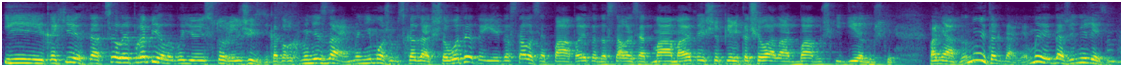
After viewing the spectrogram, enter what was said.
и какие-то целые пробелы в ее истории жизни, которых мы не знаем. Мы не можем сказать, что вот это ей досталось от папы, это досталось от мамы, а это еще перекочевало от бабушки, дедушки. Понятно, ну и так далее. Мы даже не лезем.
